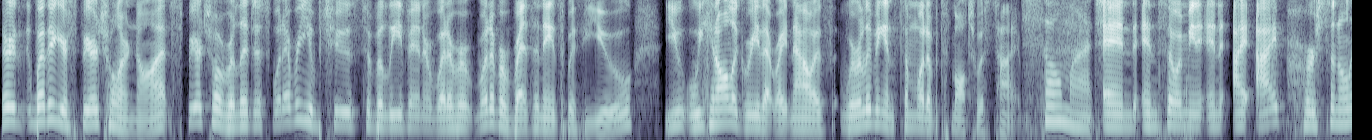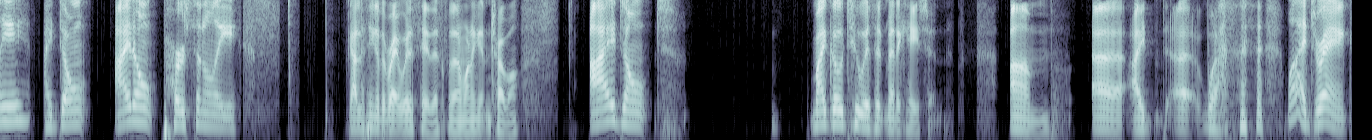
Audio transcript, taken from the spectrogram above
there, whether you're spiritual or not, spiritual, religious, whatever you choose to believe in, or whatever whatever resonates with you, you we can all agree that right now is we're living in somewhat of a tumultuous time. So much. And and so I mean, and I I personally I don't I don't personally got to think of the right way to say this because I don't want to get in trouble. I don't. My go-to isn't medication. Um. Uh. I. Uh. Well. well. I drank,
